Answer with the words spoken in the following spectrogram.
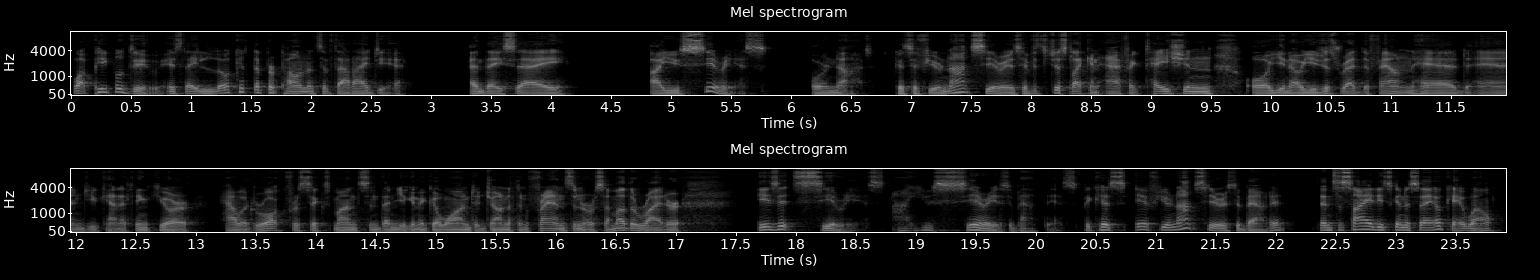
what people do is they look at the proponents of that idea and they say, Are you serious or not? Because if you're not serious, if it's just like an affectation or, you know, you just read The Fountainhead and you kind of think you're Howard Roark for six months, and then you're going to go on to Jonathan Franzen or some other writer. Is it serious? Are you serious about this? Because if you're not serious about it, then society's going to say, okay, well,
